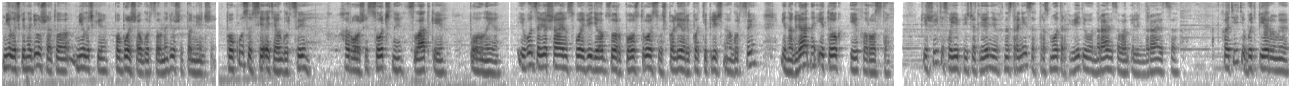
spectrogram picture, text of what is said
Милочка и Надюша, то Милочки побольше огурцов, Надюши поменьше. По вкусу все эти огурцы хорошие, сочные, сладкие, полные. И вот завершаем свой видеообзор по устройству шпалеры под тепличные огурцы и наглядный итог их роста. Пишите свои впечатления на страницах просмотров видео, нравится вам или не нравится. Хотите быть первыми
